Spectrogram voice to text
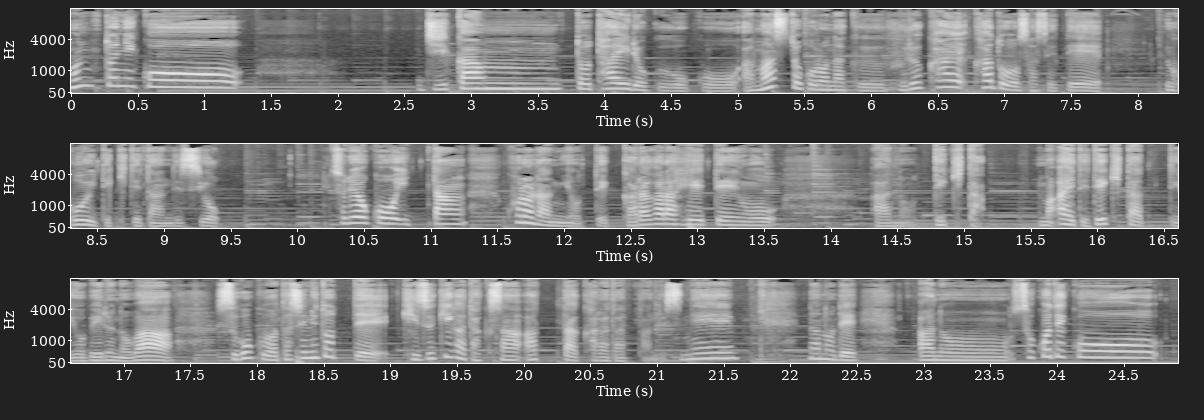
本当にこう時間と体力をこう余すところなくフル稼働させて動いてきてたんですよ。それをこう一旦コロナによってガラガラ閉店をあのできたまあ、あえてできたって呼べるのはすごく私にとって気づきがたくさんあったからだったんですね。なのであのそこでこう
